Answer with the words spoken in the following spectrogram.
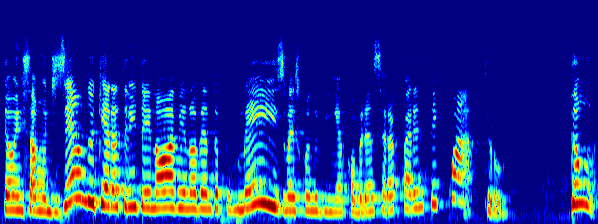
Então, eles estavam dizendo que era R$ 39,90 por mês, mas quando vinha a cobrança era 44. Então,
